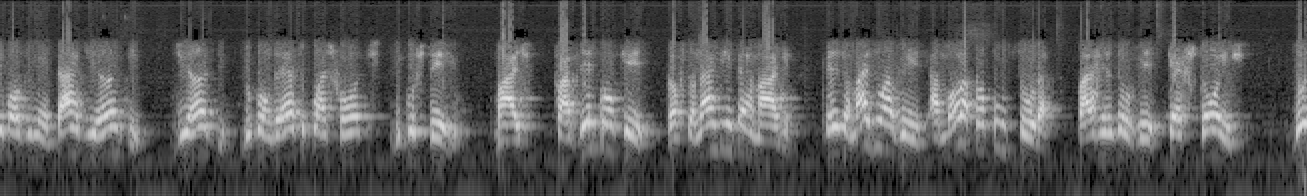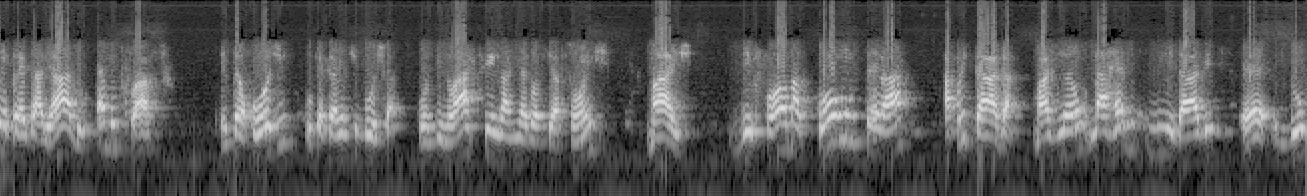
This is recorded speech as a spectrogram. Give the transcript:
se movimentar diante, diante do Congresso com as fontes de custeio? Mas fazer com que profissionais de enfermagem seja mais uma vez a mola propulsora para resolver questões do empresariado é muito fácil. Então, hoje, o que, é que a gente busca? Continuar sim nas negociações, mas de forma como será aplicada, mas não na reduzibilidade é, do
